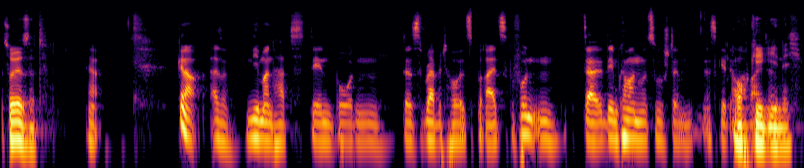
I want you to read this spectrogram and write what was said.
So ist es. Ja. Genau, also niemand hat den Boden des Rabbit Holes bereits gefunden. Da, dem kann man nur zustimmen. Es geht Auch Gigi nicht.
